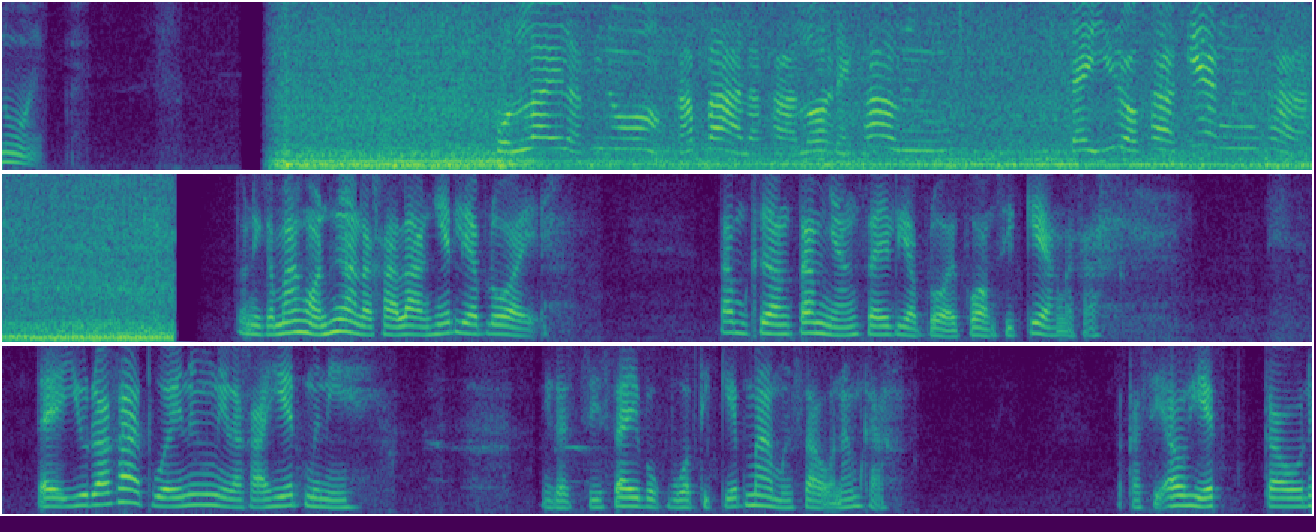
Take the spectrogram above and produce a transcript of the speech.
หน่อยๆผลไล่ล่ะพี่น้องกลับบ้านล่ะค่ะ รอได้ข้าวหนึง ได้อยี่ดอกค่ะ แกงหนึงค่ะ ตัวนี้ก็มาหอนเหือล่ะค่ะล้างเฮ็ดเรียบร้อยตั้มเครื่องตั้มหยังใส่เรียบร้อยพร้อมสิแกงล่ะค่ะ แต่อยู่ราคาถ้วยหนึงนี่ล่ะค่ะเฮ็ดมื้อนี้ นี่ก็สิใส่บกบวบที่เก็บมาเหมื่อเสาน้ำค่ะแล้วก็สิเอาเห็ดเกาใน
